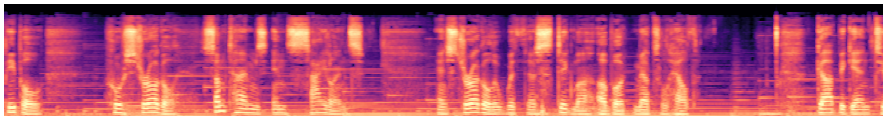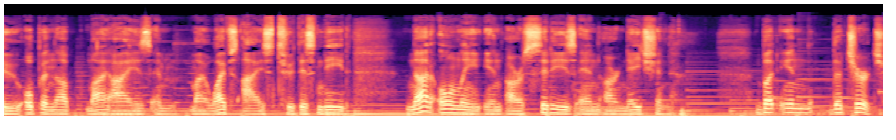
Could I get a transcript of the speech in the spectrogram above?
people who struggle, sometimes in silence, and struggle with the stigma about mental health. God began to open up my eyes and my wife's eyes to this need not only in our cities and our nation, but in the church.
